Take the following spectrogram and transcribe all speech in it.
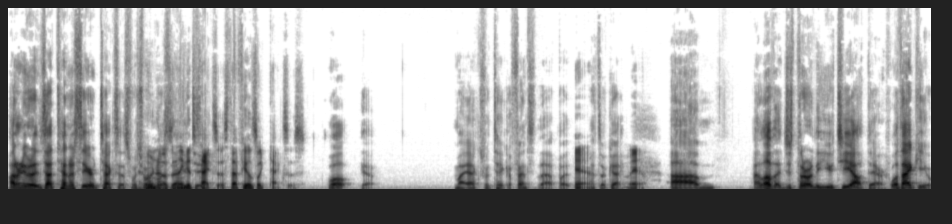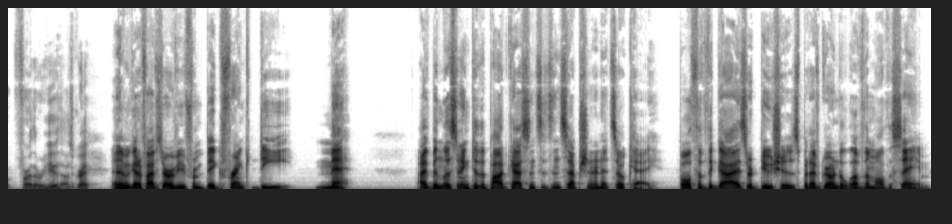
I don't even know. Is that Tennessee or Texas? Which Who one? knows? I think the it's Texas. That feels like Texas. Well, yeah. My ex would take offense to that, but Yeah. that's okay. Yeah. Um, I love it. Just throw the UT out there. Well, thank you for the review. That was great. And then we got a five star review from Big Frank D. Meh. I've been listening to the podcast since its inception, and it's okay. Both of the guys are douches, but I've grown to love them all the same.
